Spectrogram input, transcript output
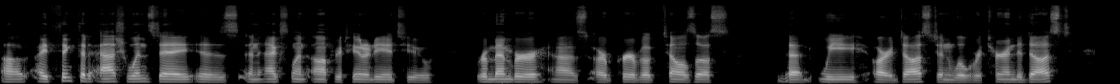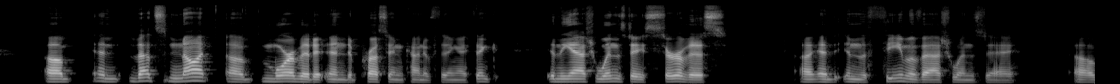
Uh, I think that Ash Wednesday is an excellent opportunity to remember, as our prayer book tells us, that we are dust and will return to dust. Um, and that's not a morbid and depressing kind of thing. I think in the Ash Wednesday service, uh, and in the theme of Ash Wednesday, uh,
